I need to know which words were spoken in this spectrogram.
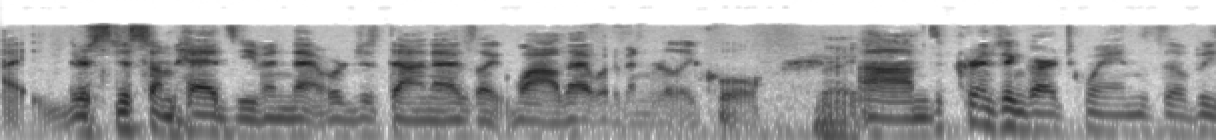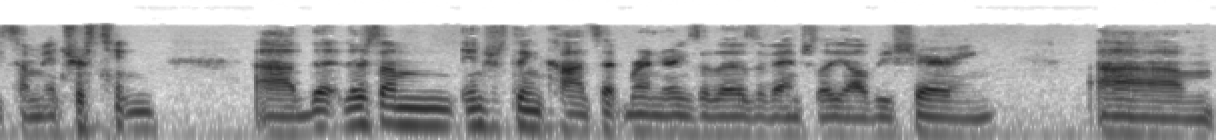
I, there's just some heads even that were just done. I was like, wow, that would have been really cool. Right. Um, the Crimson Guard twins, there'll be some interesting. Uh, th- there's some interesting concept renderings of those eventually. I'll be sharing. Um,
